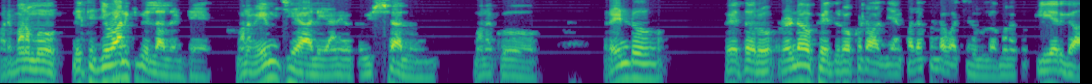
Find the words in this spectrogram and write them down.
మరి మనము నిత్య జీవానికి వెళ్ళాలంటే మనం ఏం చేయాలి అనే ఒక విషయాలు మనకు రెండు పేదరు రెండవ పేదరు ఒకటో అధ్యాయం పదకొండవ వచనంలో మనకు క్లియర్గా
